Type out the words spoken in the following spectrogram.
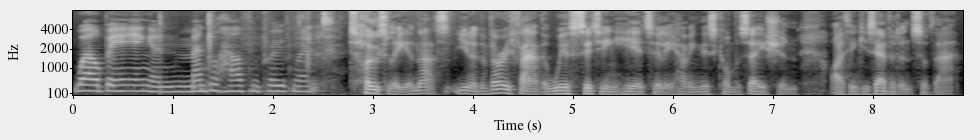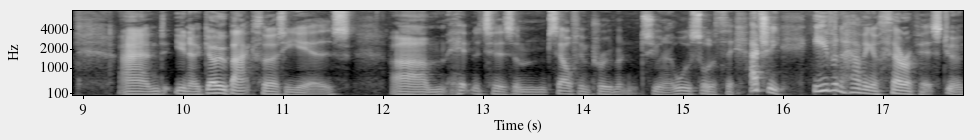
well-being and mental health improvement? Totally, and that's you know the very fact that we're sitting here, Tilly, having this conversation, I think is evidence of that. And you know, go back thirty years um, hypnotism, self improvement, you know, all sort of things. Actually, even having a therapist, you know,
